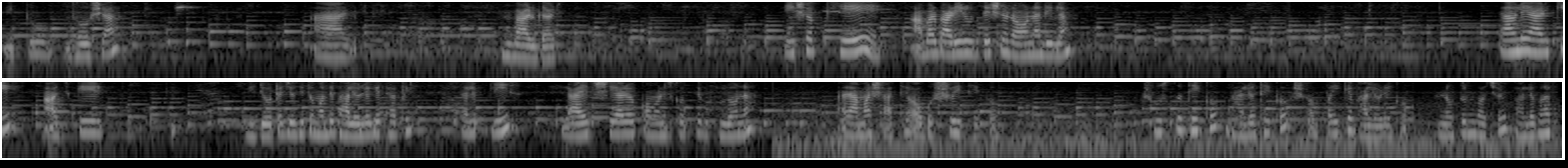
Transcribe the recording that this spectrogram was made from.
একটু ধোসা আর বার্গার। এইসব খেয়ে আবার বাড়ির উদ্দেশ্যে রওনা দিলাম। তাহলে আর কি আজকের ভিডিওটা যদি তোমাদের ভালো লেগে থাকে, তাহলে প্লিজ লাইক শেয়ার ও কমেন্টস করতে ভুলো না। আর আমার সাথে অবশ্যই থেকো। সুস্থ থেকো, ভালো থেকো, সবাইকে ভালো রেখো। নতুন বছর ভালোভাবে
